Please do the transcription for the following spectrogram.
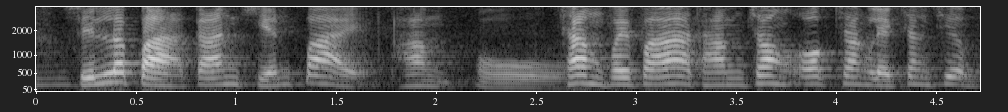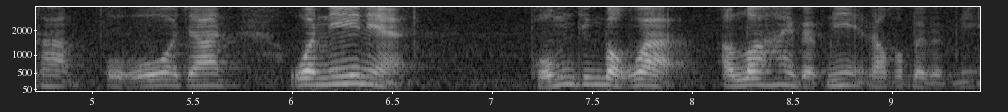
ำศิลปะการเขียนป้ายทำ โอ้ ช่างไฟฟ้าทำช่องออกช่างเหล็กช่างเชื่อมทำโอ้โหอาจารย์ วันนี้เนี่ย ผมจึงบอกว่าอัลลอฮ์ให้แบบนี้เราก็ไปแบบนี้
